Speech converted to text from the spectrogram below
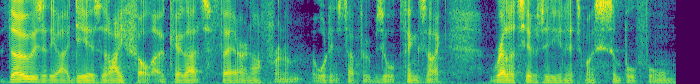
Those are the ideas that I felt, okay, that's fair enough for an audience to have to absorb. Things like relativity in its most simple form,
